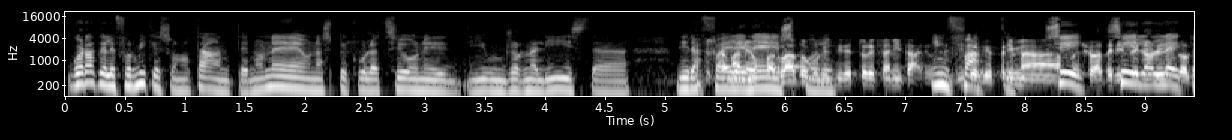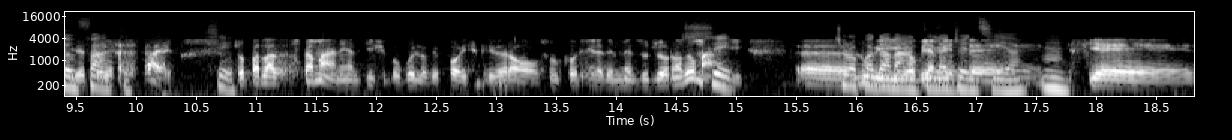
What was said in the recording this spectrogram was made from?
guardate, le formiche sono tante, non è una speculazione di un giornalista, di Raffaele Nespoli. ho parlato con il direttore sanitario, infatti, che prima sì, facevate sì, l'ho letto, infatti. sanitario. Sì. Ci ho parlato stamane, anticipo quello che poi scriverò sul Corriere del Mezzogiorno domani. Sì. Eh, Ce l'ho qua davanti l'agenzia. Mm. Si è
